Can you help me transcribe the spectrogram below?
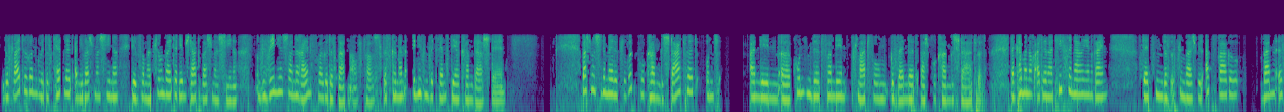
Des Weiteren wird das Tablet an die Waschmaschine die Information weitergeben, starte Waschmaschine. Und Sie sehen hier schon eine Reihenfolge des Datenaustauschs. Das kann man in diesem Sequenzdiagramm darstellen. Waschmaschine meldet zurück, Programm gestartet und an den äh, Kunden wird von dem Smartphone gesendet, Waschprogramm gestartet. Dann kann man noch Alternativszenarien reinsetzen. Das ist zum Beispiel Abfrage, wann ist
